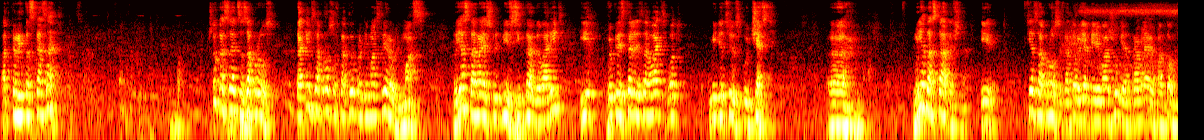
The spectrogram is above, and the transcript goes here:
открыто сказать. Что касается запросов, таких запросов, как вы продемонстрировали, масса. Но я стараюсь с людьми всегда говорить и выкристаллизовать вот медицинскую часть. Э, мне достаточно, и те запросы, которые я перевожу и отправляю потом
